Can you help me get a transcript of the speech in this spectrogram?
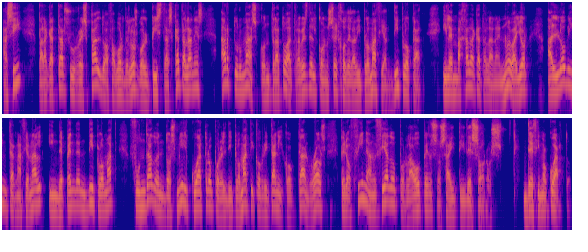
Así, para captar su respaldo a favor de los golpistas catalanes, Artur Mas contrató a través del Consejo de la Diplomacia Diplocat y la Embajada Catalana en Nueva York al lobby internacional Independent Diplomat, fundado en 2004 por el diplomático británico Carl Ross, pero financiado por la Open Society de Soros. Décimo cuarto.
